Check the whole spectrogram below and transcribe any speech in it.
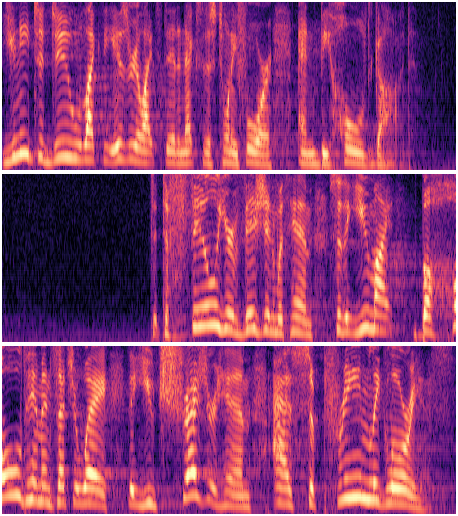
you need to do like the Israelites did in Exodus 24 and behold God. To, to fill your vision with Him so that you might behold Him in such a way that you treasure Him as supremely glorious.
